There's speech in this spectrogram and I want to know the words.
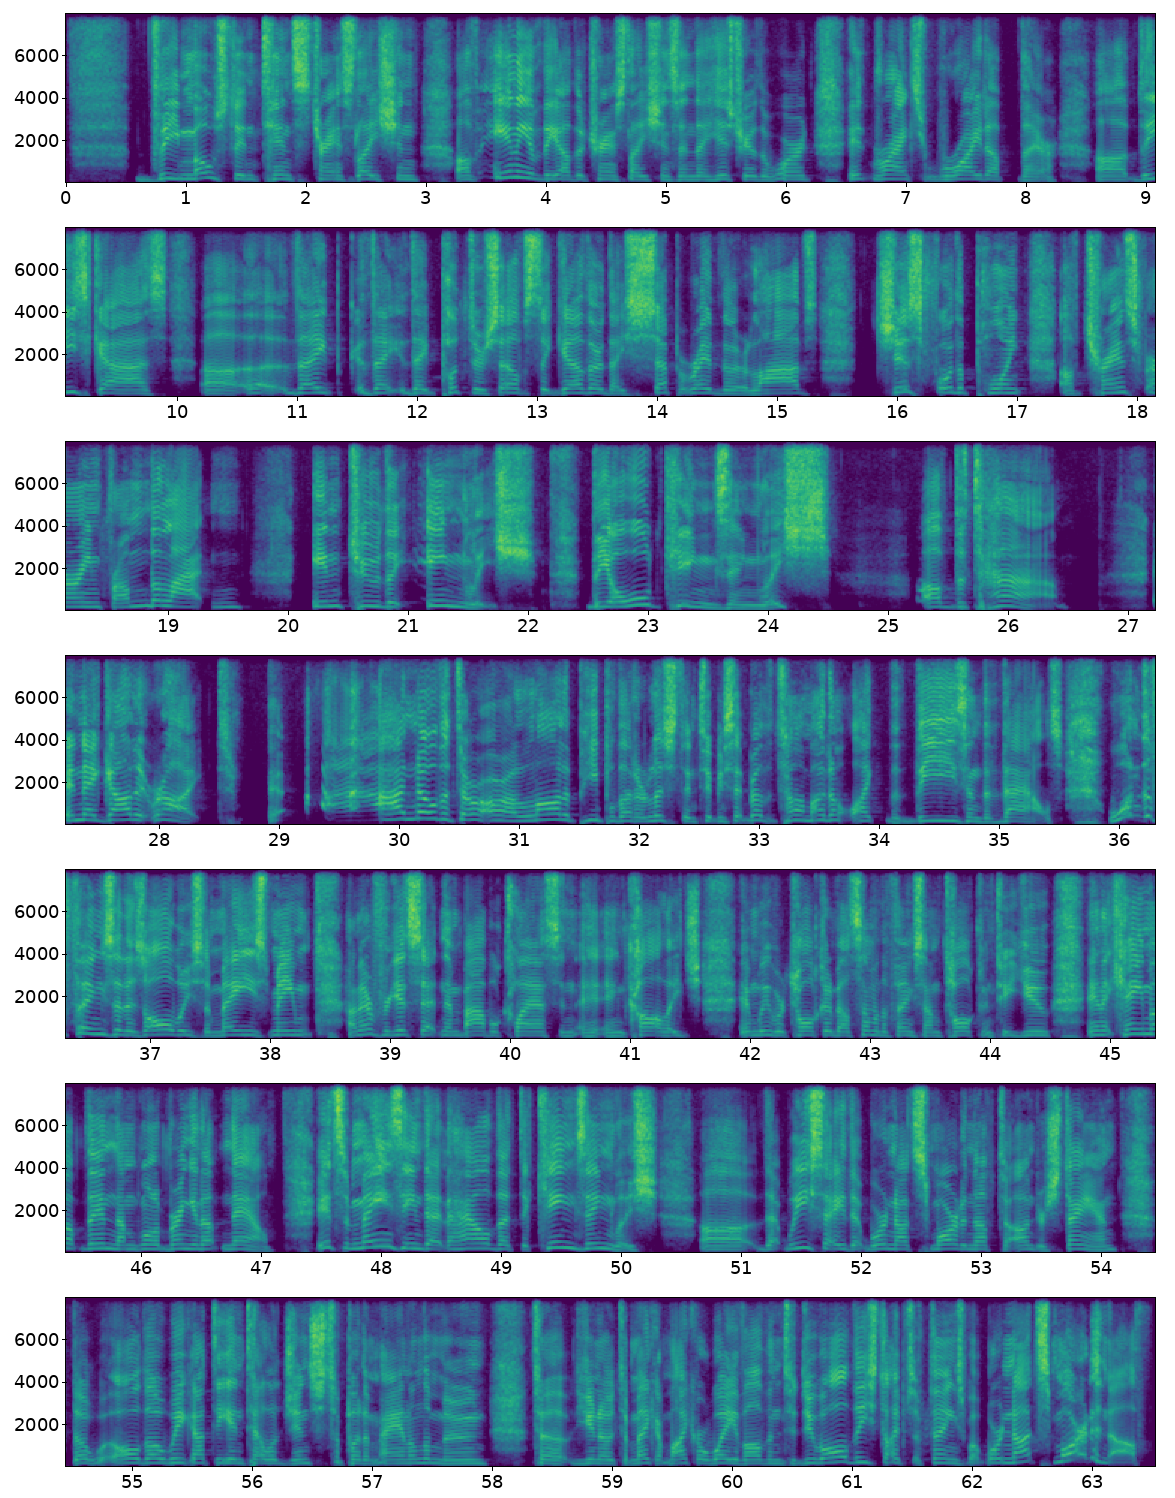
the most intense translation of any of the other translations in the history of the word. It ranks right up there. Uh, these guys, uh, they they they put themselves together. They separated their lives just for the point of transferring from the Latin into the English, the old King's English of the time. And they got it right. I know that there are a lot of people that are listening to me say, Brother Tom, I don't like the these and the thous. One of the things that has always amazed me, I never forget sitting in Bible class in, in college, and we were talking about some of the things I'm talking to you, and it came up then, I'm going to bring it up now. It's amazing that how that the King's English uh, that we say that we're not smart enough to understand, though although we got the intelligence to put a man on the moon, to you know, to make a microwave oven, to do all these types of things, but we're not smart enough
